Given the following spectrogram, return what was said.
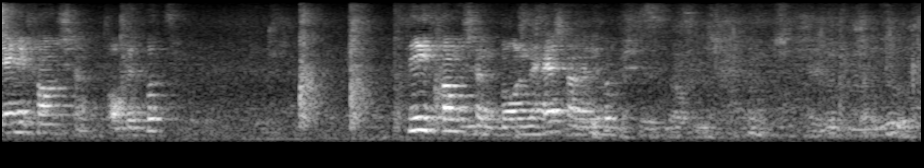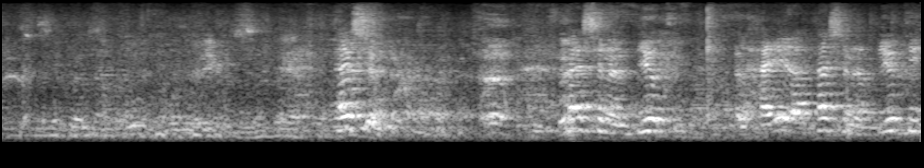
any function of the foot? في فانكشن ما قلناهاش عن passion passion and beauty الحقيقة fashion and beauty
